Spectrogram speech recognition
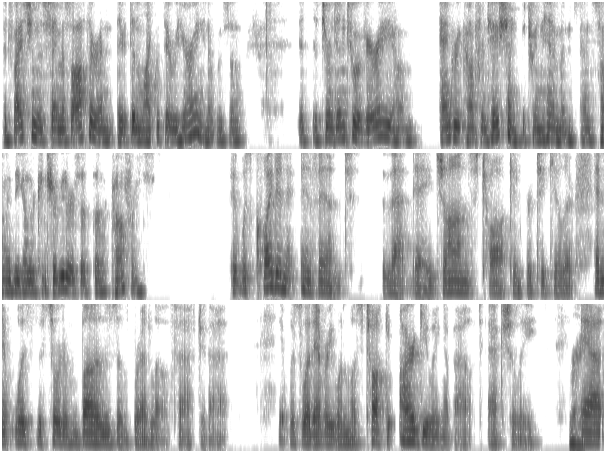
advice from this famous author and they didn't like what they were hearing and it was a it, it turned into a very um, angry confrontation between him and, and some of the other contributors at the conference. It was quite an event that day, John's talk in particular. And it was the sort of buzz of Breadloaf after that. It was what everyone was talking, arguing about, actually. Right. And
